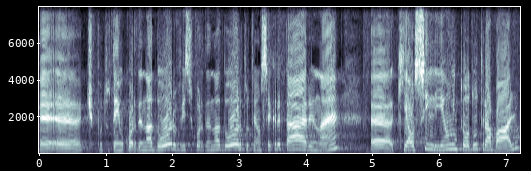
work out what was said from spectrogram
é, é, tipo, tu tem o coordenador, o vice-coordenador, tu tem o secretário, né, é, que auxiliam em todo o trabalho.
